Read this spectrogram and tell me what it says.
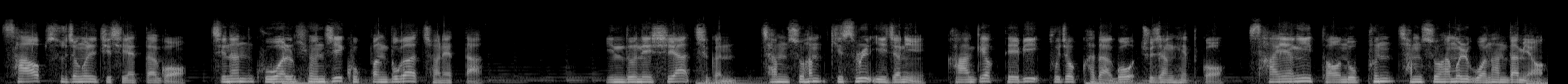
사업 수정을 지시했다고 지난 9월 현지 국방부가 전했다. 인도네시아 측은 잠수함 기술 이전이 가격 대비 부족하다고 주장했고 사양이 더 높은 잠수함을 원한다며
